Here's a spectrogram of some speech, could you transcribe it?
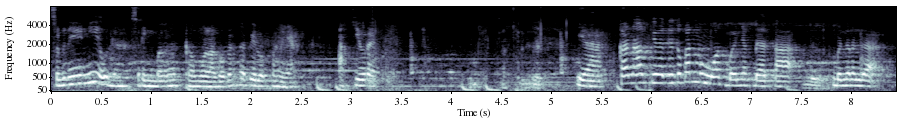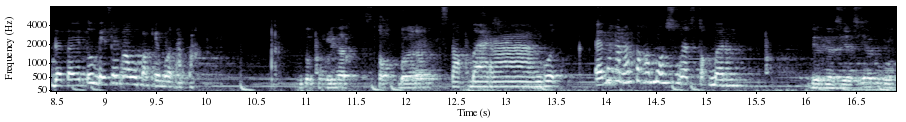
Sebenarnya ini udah sering banget kamu lakukan tapi lupa ya. Accurate. Ya kan accurate itu kan memuat banyak data. Iya. bener nggak? Data itu biasanya kamu pakai buat apa Untuk melihat stok barang stok barang good emang kenapa kamu harus ngeliat stok barang biar nggak sia-sia, Bu.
